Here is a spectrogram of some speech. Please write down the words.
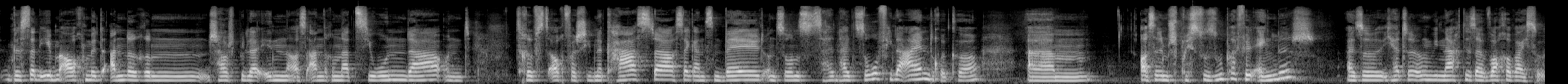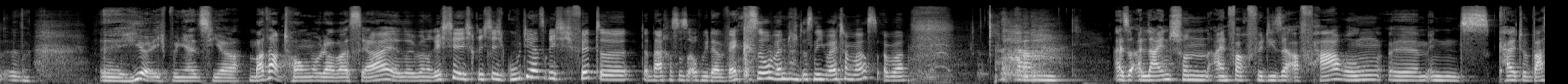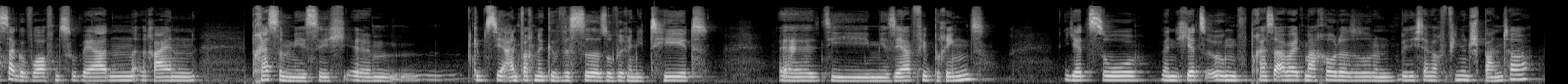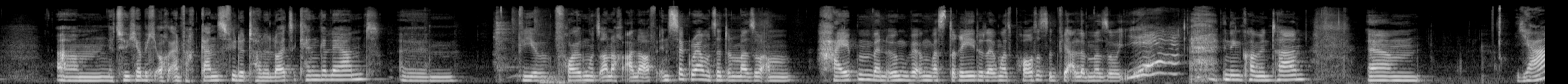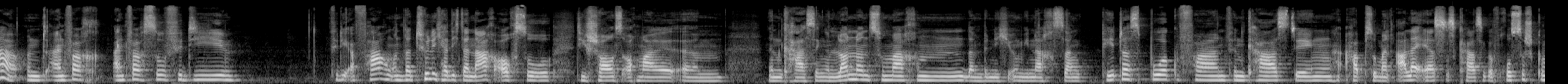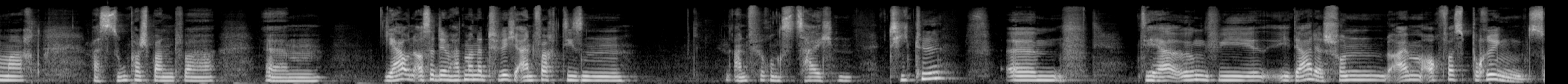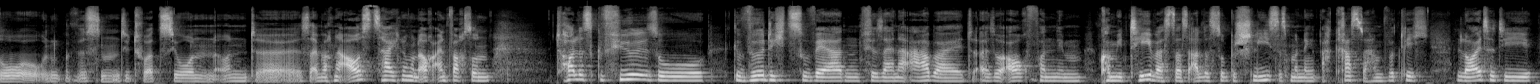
bist dann eben auch mit anderen SchauspielerInnen aus anderen Nationen da und triffst auch verschiedene Caster aus der ganzen Welt und so. Und es sind halt so viele Eindrücke. Ähm, Außerdem sprichst du super viel Englisch. Also ich hatte irgendwie nach dieser Woche war ich so, äh, äh, hier, ich bin jetzt hier Marathon oder was, ja. Also ich bin richtig, richtig gut jetzt, richtig fit. Äh, danach ist es auch wieder weg so, wenn du das nicht weitermachst. Aber ähm, also allein schon einfach für diese Erfahrung ähm, ins kalte Wasser geworfen zu werden, rein pressemäßig, ähm, gibt es dir einfach eine gewisse Souveränität, äh, die mir sehr viel bringt jetzt so, wenn ich jetzt irgendwo Pressearbeit mache oder so, dann bin ich einfach viel entspannter. Ähm, natürlich habe ich auch einfach ganz viele tolle Leute kennengelernt. Ähm, wir folgen uns auch noch alle auf Instagram und sind immer so am Hypen, wenn irgendwer irgendwas dreht oder irgendwas postet, sind wir alle immer so, yeah, in den Kommentaren. Ähm, ja, und einfach, einfach so für die, für die Erfahrung. Und natürlich hatte ich danach auch so die Chance, auch mal ähm, ein Casting in London zu machen. Dann bin ich irgendwie nach St. Petersburg gefahren für ein Casting, habe so mein allererstes Casting auf Russisch gemacht, was super spannend war. Ähm, ja, und außerdem hat man natürlich einfach diesen, in Anführungszeichen, Titel, ähm, der irgendwie, ja, der schon einem auch was bringt, so in gewissen Situationen. Und äh, ist einfach eine Auszeichnung und auch einfach so ein tolles Gefühl, so gewürdigt zu werden für seine Arbeit. Also auch von dem Komitee, was das alles so beschließt, dass man denkt, ach krass, da haben wirklich Leute, die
